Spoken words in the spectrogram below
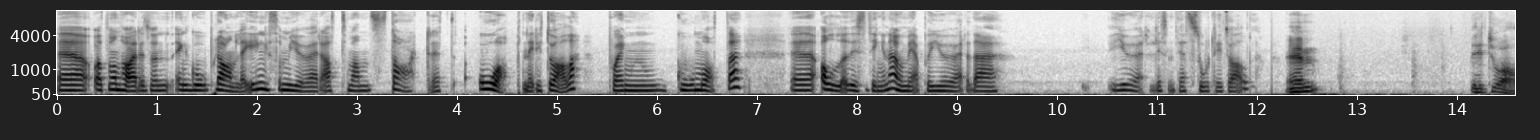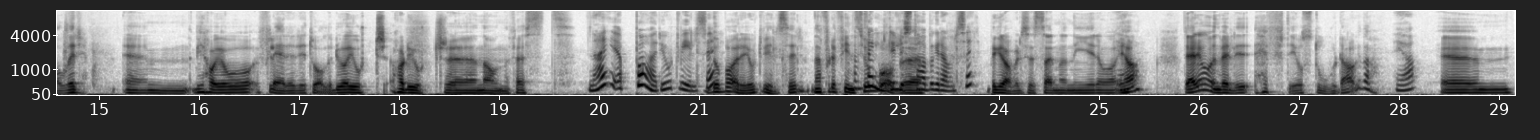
eh, og at man har en, sånn- en god planlegging som gjør at man starter et åpne ritualet på en god måte. Eh, alle disse tingene er jo med på å gjøre det Gjøre liksom til et stort ritual. Um, ritualer. Um, vi har jo flere ritualer. Du har, gjort, har du gjort uh, navnefest? Nei, jeg har bare gjort Du har bare gjort vielser? Nei, for det fins jo veldig lyst til å ha begravelser. begravelsesseremonier og ja. Ja. Det er jo en veldig heftig og stor dag, da. Ja. Um,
